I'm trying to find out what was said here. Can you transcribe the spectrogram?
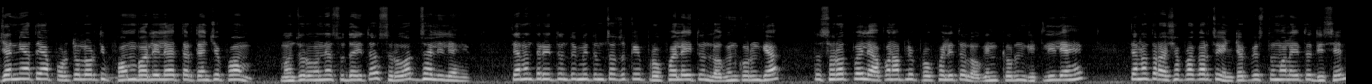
ज्यांनी आता या पोर्टलवरती फॉर्म भरलेले आहेत तर त्यांचे फॉर्म मंजूर होण्यासुद्धा इथं सुरुवात झालेली आहे. त्यानंतर इथून तुम्ही तुमचा जो काही प्रोफाईल आहे इथून लॉग इन करून घ्या. तर सर्वात पहिले आपण आपली प्रोफाईल इथं लॉग इन करून घेतलेली आहे. त्यानंतर अशा प्रकारचं इंटरफेस तुम्हाला इथं दिसेल.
